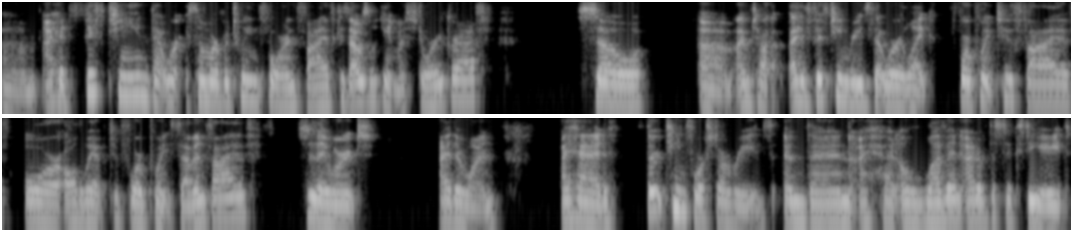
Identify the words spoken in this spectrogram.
Um, I had 15 that were somewhere between four and five because I was looking at my story graph. So um, I'm ta- I had 15 reads that were like 4.25 or all the way up to 4.75. So they weren't either one. I had 13 four star reads, and then I had 11 out of the 68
